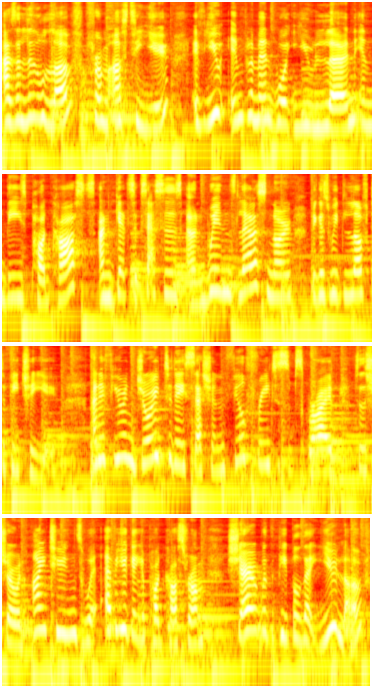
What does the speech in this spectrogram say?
As a little love from us to you, if you implement what you learn in these podcasts and get successes and wins, let us know because we'd love to feature you. And if you enjoyed today's session, feel free to subscribe to the show on iTunes, wherever you get your podcast from. Share it with the people that you love,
